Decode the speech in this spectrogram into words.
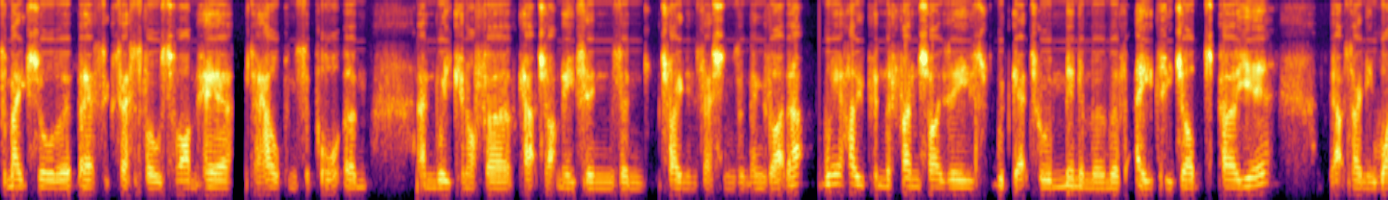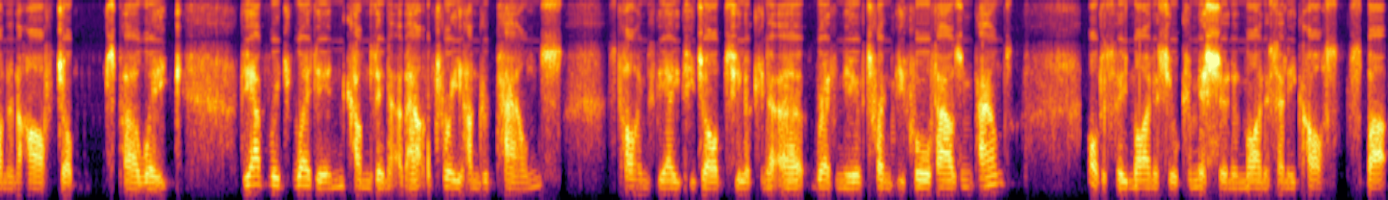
to make sure that they're successful. So I'm here to help and support them and we can offer catch-up meetings and training sessions and things like that. We're hoping the franchisees would get to a minimum of 80 jobs per year. That's only one and a half jobs per week. The average wedding comes in at about £300 times the 80 jobs, you're looking at a revenue of £24,000. Obviously minus your commission and minus any costs, but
